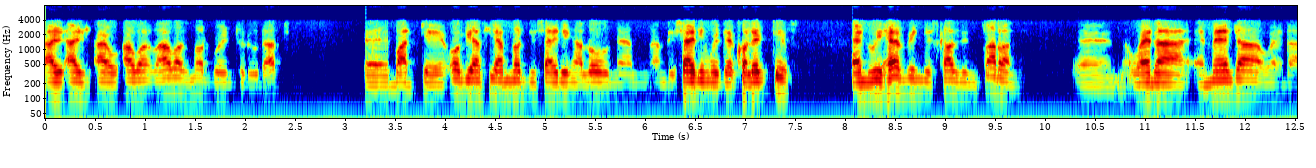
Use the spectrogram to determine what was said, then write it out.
I, I, I, was, I was not going to do that. Uh, but uh, obviously, I'm not deciding alone. I'm, I'm, deciding with the collective, and we have been discussing thoroughly uh, whether a measure, whether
